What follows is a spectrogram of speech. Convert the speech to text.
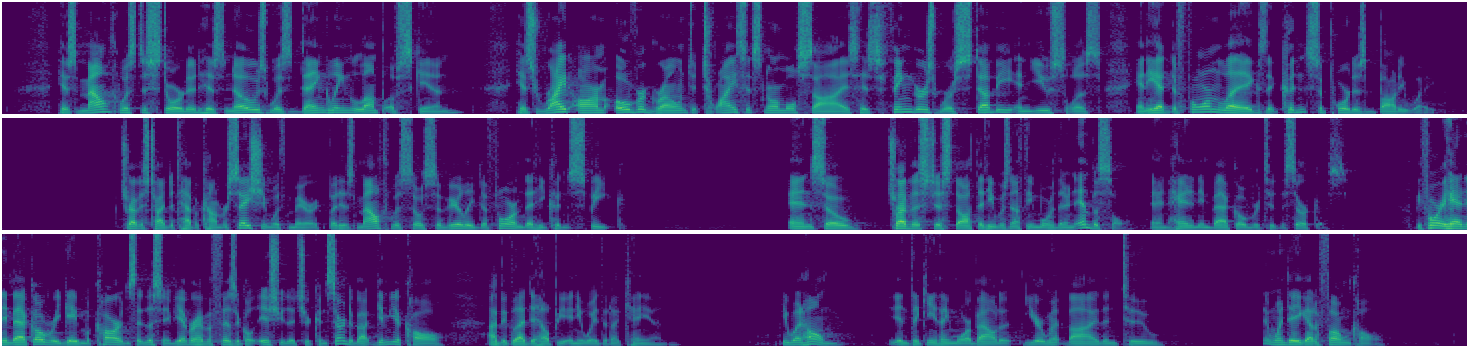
His mouth was distorted, his nose was dangling lump of skin. His right arm overgrown to twice its normal size. His fingers were stubby and useless, and he had deformed legs that couldn't support his body weight. Treves tried to have a conversation with Merrick, but his mouth was so severely deformed that he couldn't speak. And so Treves just thought that he was nothing more than an imbecile and handed him back over to the circus. Before he handed him back over, he gave him a card and said, Listen, if you ever have a physical issue that you're concerned about, give me a call. I'd be glad to help you any way that I can. He went home. He didn't think anything more about it. A year went by, then two. Then one day he got a phone call.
